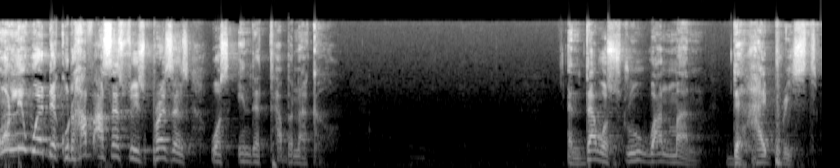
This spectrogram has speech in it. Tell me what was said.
only way they could have access to his presence was in the tabernacle. And that was through one man, the high priest.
